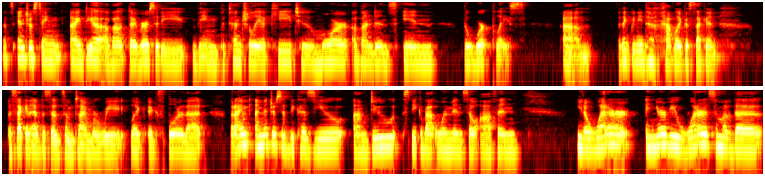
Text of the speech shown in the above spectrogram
That's interesting idea about diversity being potentially a key to more abundance in the workplace. Um, I think we need to have like a second a second episode sometime where we like explore that. But I'm I'm interested because you um, do speak about women so often. You know, what are in your view what are some of the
